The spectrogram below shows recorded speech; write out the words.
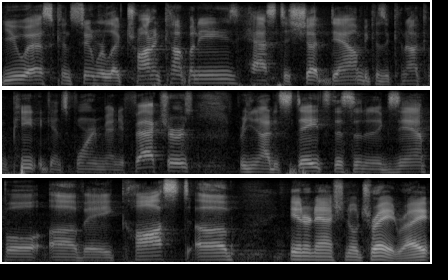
U.S. consumer electronic companies has to shut down because it cannot compete against foreign manufacturers. For the United States, this is an example of a cost of international trade, right?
